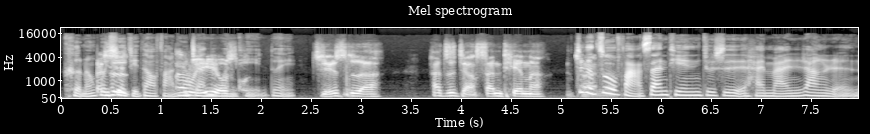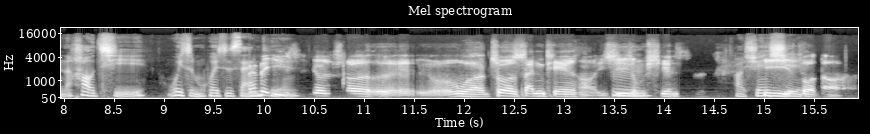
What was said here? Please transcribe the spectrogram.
可能会涉及到法律战的问题？对，解释啊，他只讲三天呢、啊。这个做法三天，就是还蛮让人好奇，为什么会是三天？他的意思就是说，呃，我做三天哈，也是一种宣示，啊，宣示意义做到了。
